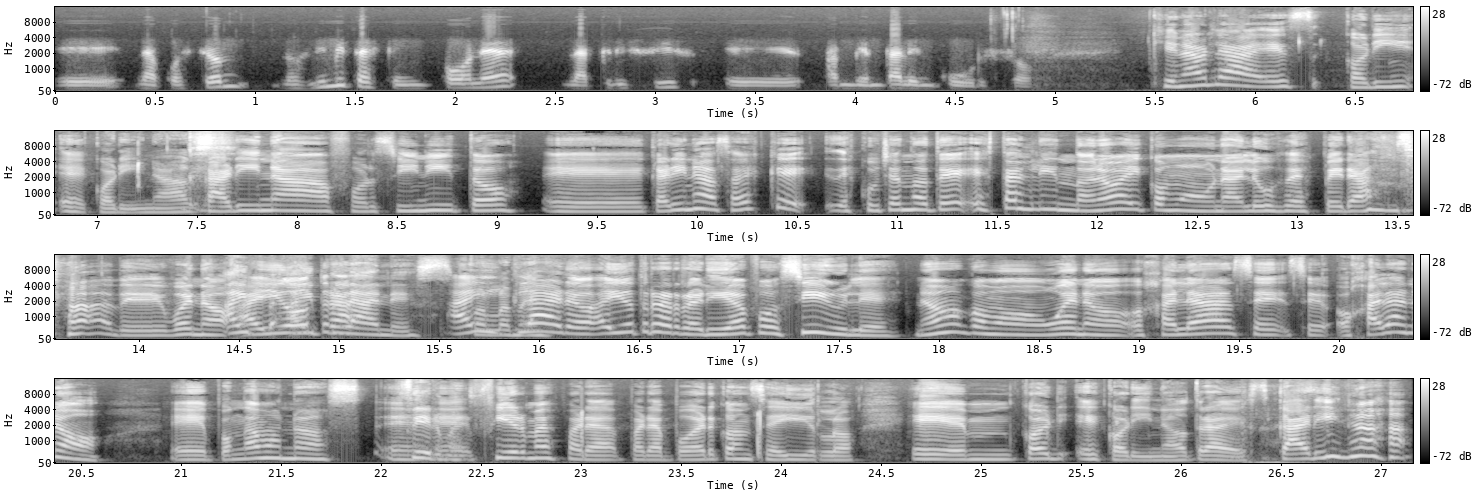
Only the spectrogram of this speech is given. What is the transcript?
eh, la cuestión, los límites que impone la crisis ambiental en curso. Quien habla es eh, Corina, Karina Forcinito. Eh, Karina, ¿sabes qué? Escuchándote, es tan lindo, ¿no? Hay como una luz de esperanza, de, bueno, hay, hay, planes. Hay, claro, hay otra realidad posible, ¿no? Como, bueno, ojalá, se, se ojalá no, eh, pongámonos eh, eh, firmes, para, para poder conseguirlo. Em, Corina, otra vez. Karina,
